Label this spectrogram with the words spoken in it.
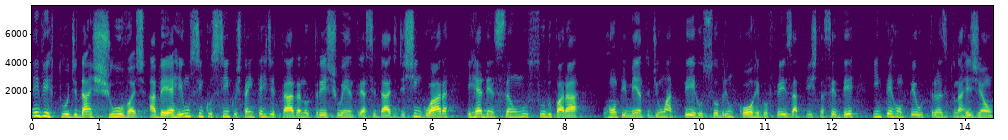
Em virtude das chuvas, a BR-155 está interditada no trecho entre a cidade de Xinguara e Redenção, no sul do Pará. O rompimento de um aterro sobre um córrego fez a pista ceder e interrompeu o trânsito na região.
